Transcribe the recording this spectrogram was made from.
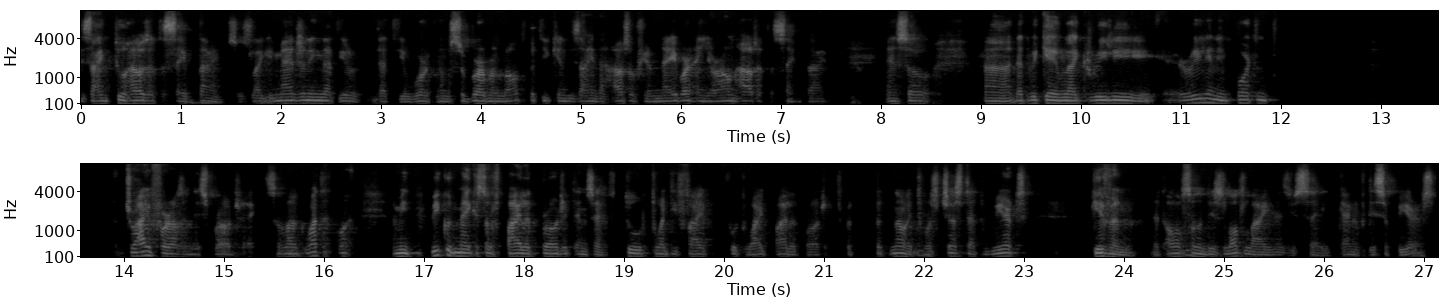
design two houses at the same time. So it's like imagining that you're that you're working on a suburban lot but you can design the house of your neighbor and your own house at the same time. And so uh, that became like really really an important drive for us in this project. So like what, what I mean, we could make a sort of pilot project and have two 25 foot wide pilot projects, but, but no, it was just that weird given that all of a sudden this lot line, as you say, kind of disappears.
